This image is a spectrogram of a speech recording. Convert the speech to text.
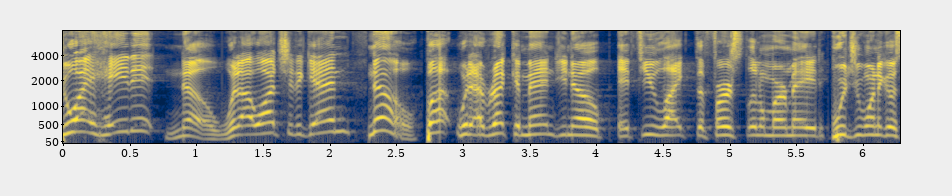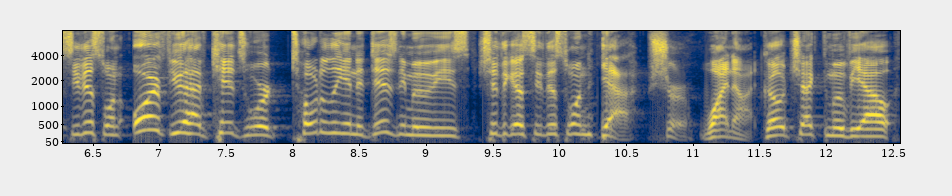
do I hate it? No. Would I watch it again? No. But would I recommend, you know, if you like the first Little Mermaid, would you want to go see this one? Or if you have kids who are totally into Disney movies, should they go see this one? Yeah, sure. Why not? Go check the movie out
